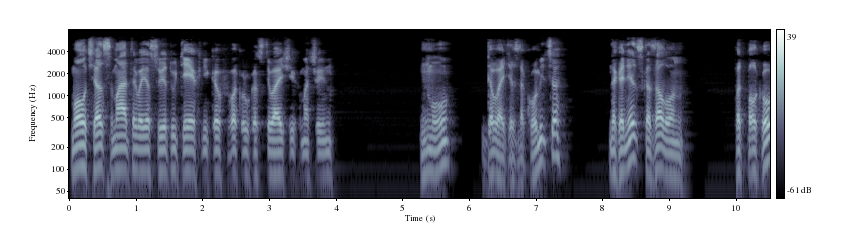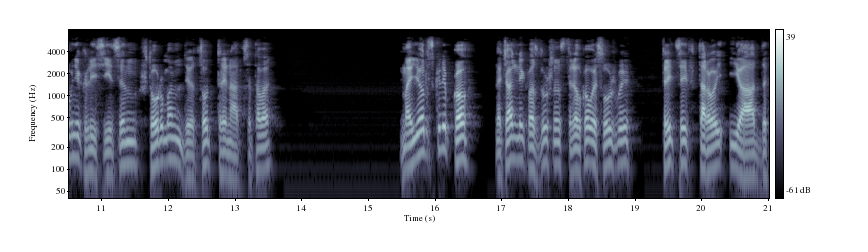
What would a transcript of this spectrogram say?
молча осматривая суету техников вокруг остывающих машин. — Ну, давайте знакомиться, — наконец сказал он. — Подполковник Лисицын, штурман 913-го. — Майор Скрипко, начальник воздушно-стрелковой службы 32-й ИАД.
